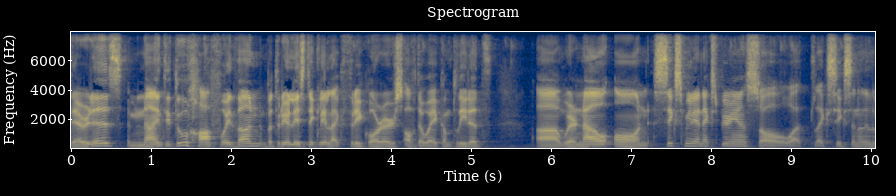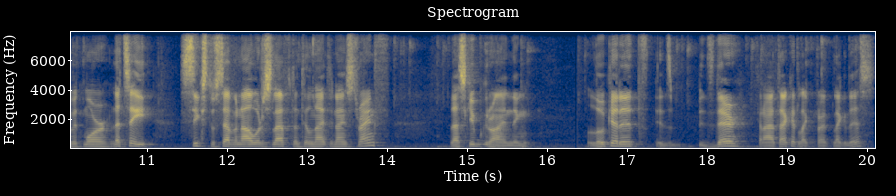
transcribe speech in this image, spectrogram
There it is, 92, halfway done, but realistically like three quarters of the way completed. Uh, we're now on 6 million experience, so what, like 6 and a little bit more. Let's say 6 to 7 hours left until 99 strength. Let's keep grinding. Look at it, it's it's there. Can I attack it like right, like this?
